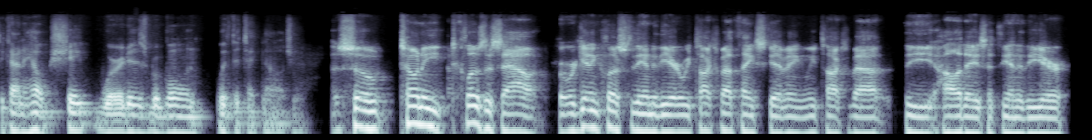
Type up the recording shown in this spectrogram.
to kind of help shape where it is we're going with the technology. So, Tony, to close this out, we're getting close to the end of the year. We talked about Thanksgiving, we talked about the holidays at the end of the year.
